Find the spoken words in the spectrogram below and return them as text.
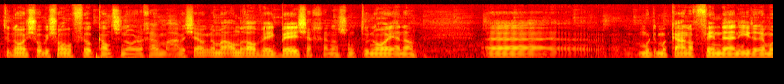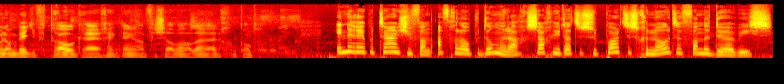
toernooi sowieso veel kansen nodig hebben. Maar we zijn ook nog maar anderhalf week bezig. En dan zo'n toernooi en dan moeten elkaar nog vinden. En iedereen moet nog een beetje vertrouwen krijgen. Ik denk dat het vanzelf wel goed komt. In de reportage van afgelopen donderdag zag u dat de supporters genoten van de derbies.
